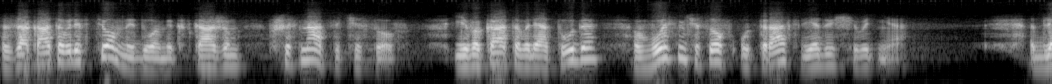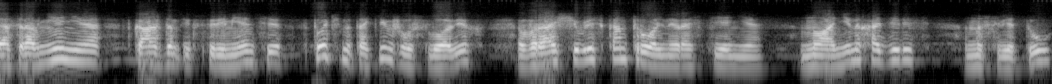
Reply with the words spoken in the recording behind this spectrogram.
закатывали в темный домик, скажем, в 16 часов, и выкатывали оттуда в 8 часов утра следующего дня. Для сравнения, в каждом эксперименте в точно таких же условиях выращивались контрольные растения, но они находились на свету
